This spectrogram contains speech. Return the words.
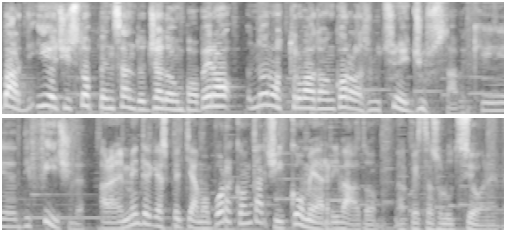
guardi, io ci sto pensando già da un po', però non ho trovato ancora la soluzione giusta perché è difficile. Allora, mentre che aspettiamo, può raccontarci come è arrivato a questa soluzione?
